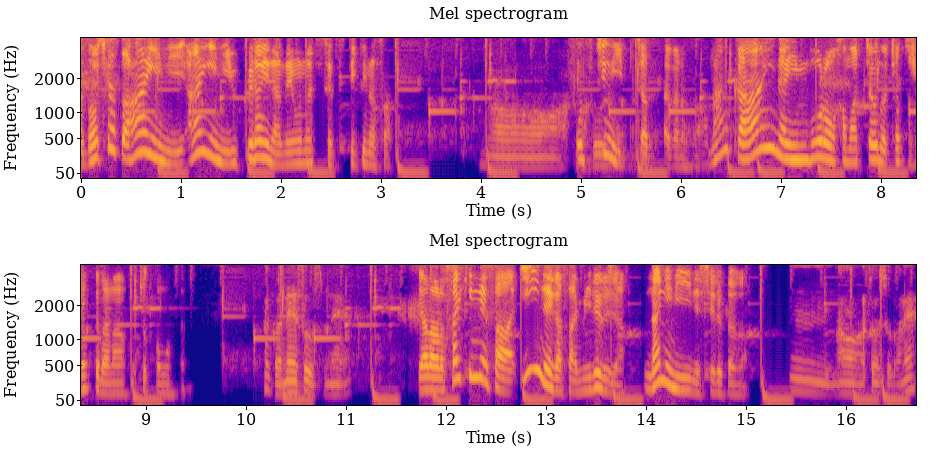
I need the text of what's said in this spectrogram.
あどっちかというと安易に、安易にウクライナネオナチ説的なさ、ああ、そっちに行っちゃったからさ、なんか安易な陰謀論ハマっちゃうのちょっとショックだなってちょっと思った。いなんかね、そうですね。やだから最近ねさ、いいねがさ、見れるじゃん。何にいいねしてるかが。うん、ああ、そうそうだね。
